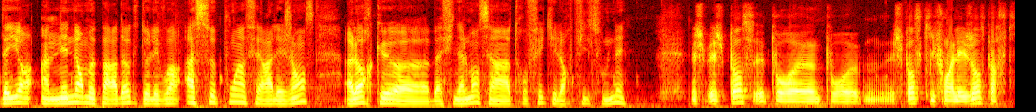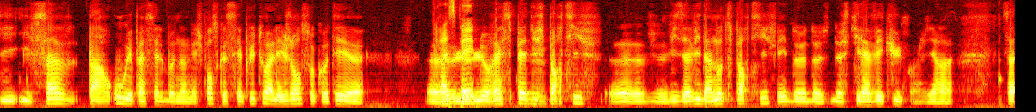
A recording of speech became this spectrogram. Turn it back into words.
d'ailleurs un énorme paradoxe de les voir à ce point faire allégeance, alors que euh, bah, finalement c'est un trophée qui leur file sous le nez. Je, pense pour, euh, pour, euh, je pense qu'ils font allégeance parce qu'ils savent par où est passé le bonhomme. Et je pense que c'est plutôt allégeance au côté respect. Le, respect du sportif vis-à-vis d'un autre sportif et de, de, ce qu'il a vécu. Quoi. Je veux dire, ça,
